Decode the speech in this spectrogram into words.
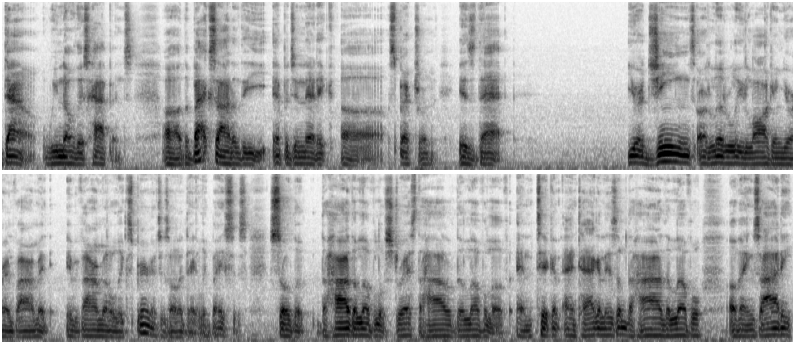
down. We know this happens. Uh, the backside of the epigenetic uh, spectrum is that your genes are literally logging your environment environmental experiences on a daily basis. So the, the higher the level of stress, the higher the level of antagonism, the higher the level of anxiety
